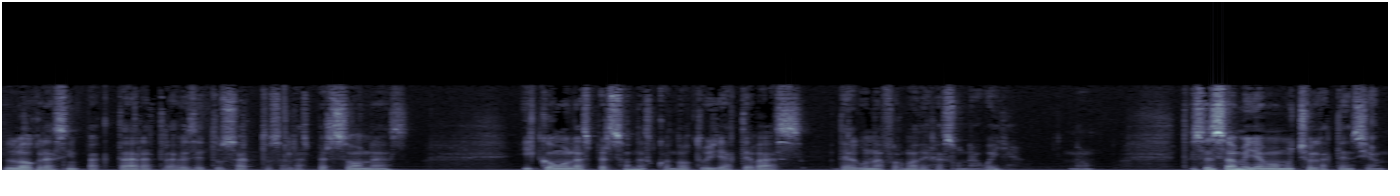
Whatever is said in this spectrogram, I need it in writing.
logras impactar a través de tus actos a las personas y cómo las personas cuando tú ya te vas de alguna forma dejas una huella, ¿no? Entonces eso me llamó mucho la atención.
